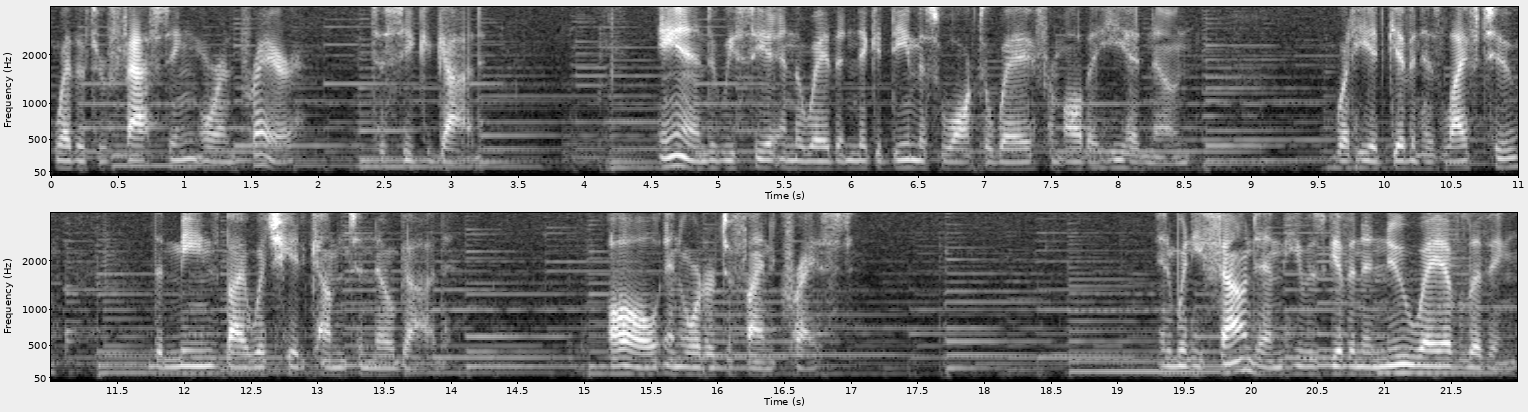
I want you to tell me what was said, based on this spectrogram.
whether through fasting or in prayer, to seek God. And we see it in the way that Nicodemus walked away from all that he had known, what he had given his life to, the means by which he had come to know God, all in order to find Christ. And when he found him, he was given a new way of living,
